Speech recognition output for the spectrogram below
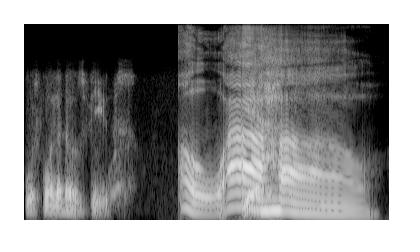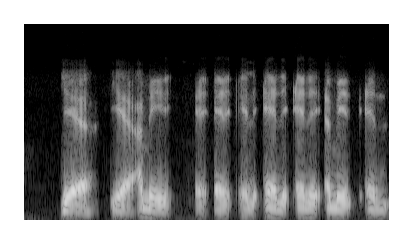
was one of those views. Oh wow. Yeah, yeah. I mean, and and and, and it, I mean, and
